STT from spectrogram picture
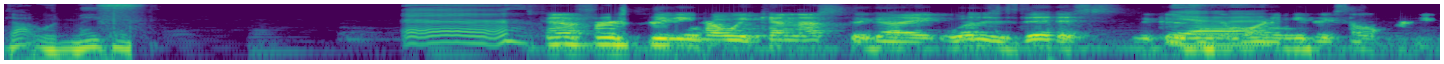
That would make it. Uh, It's kind of frustrating how we can ask the guy, "What is this?" Because in the morning he takes some break.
